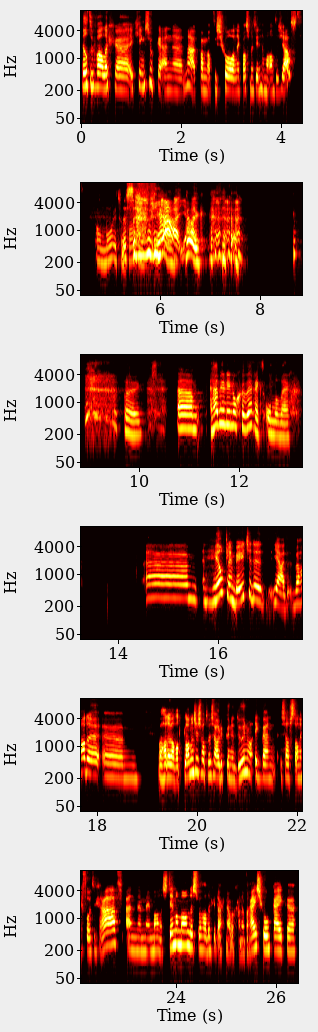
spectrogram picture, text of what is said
heel toevallig, uh, ik ging zoeken en uh, nou, ik kwam op die school en ik was meteen helemaal enthousiast. Oh, mooi. Dus, uh, ja, ja, leuk. leuk. Um, hebben jullie nog gewerkt onderweg? Um, een heel klein beetje. De, ja, we, hadden, um, we hadden wel wat plannetjes wat we zouden kunnen doen. Want ik ben zelfstandig fotograaf en mijn man is timmerman. Dus we hadden gedacht, nou, we gaan op reis kijken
